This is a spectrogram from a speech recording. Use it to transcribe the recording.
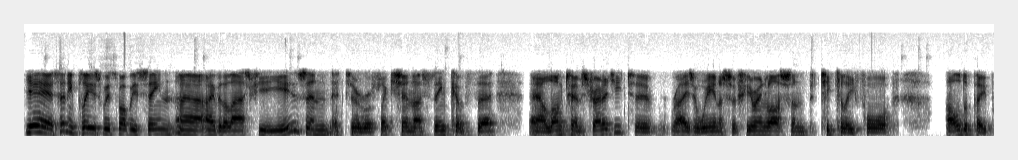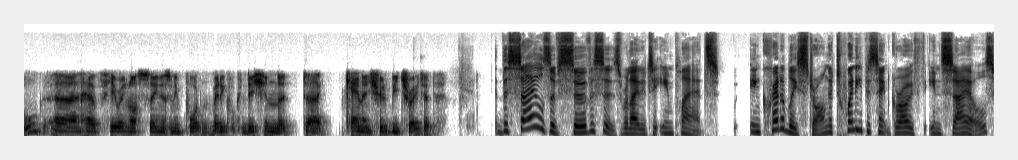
Yeah, certainly pleased with what we've seen uh, over the last few years, and it's a reflection, I think, of the, our long-term strategy to raise awareness of hearing loss, and particularly for older people uh, have hearing loss seen as an important medical condition that uh, can and should be treated. The sales of services related to implants incredibly strong, a 20% growth in sales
